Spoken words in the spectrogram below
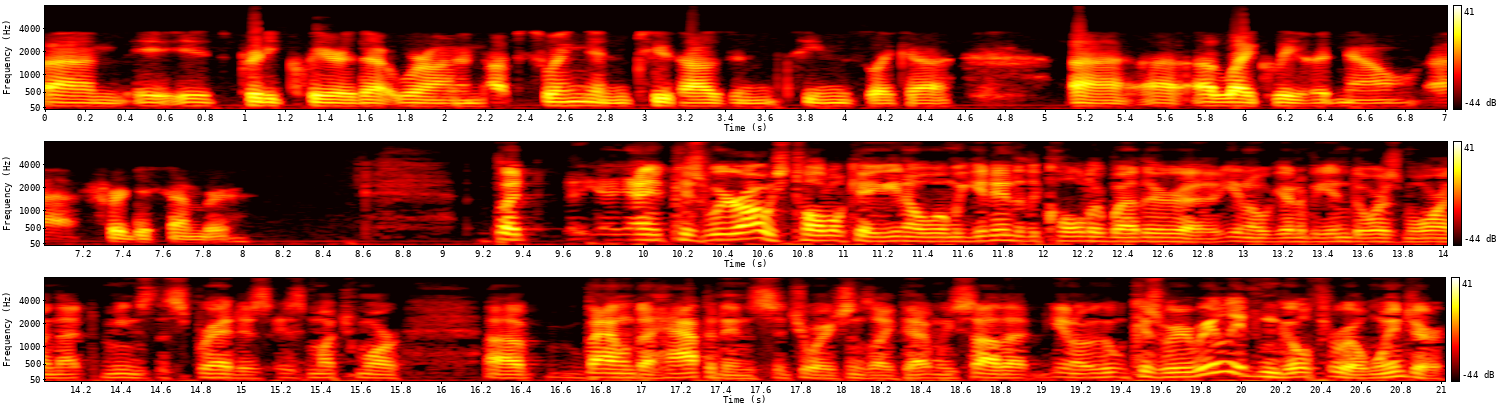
um, it, it's pretty clear that we're on an upswing, and 2,000 seems like a a, a likelihood now uh, for December but because we were always told, okay, you know, when we get into the colder weather, uh, you know, we're going to be indoors more, and that means the spread is, is much more uh, bound to happen in situations like that. And we saw that, you know, because we really didn't go through a winter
